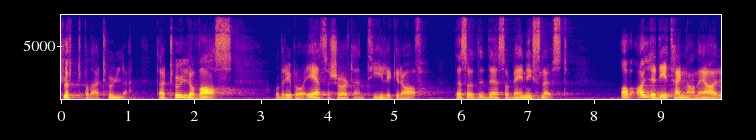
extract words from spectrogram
Slutt på det her tullet. Det er tull og vas å drive på og ete seg sjøl til en tidlig grav. Det er, så, det, er så meningsløst. Av alle de tingene jeg har,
